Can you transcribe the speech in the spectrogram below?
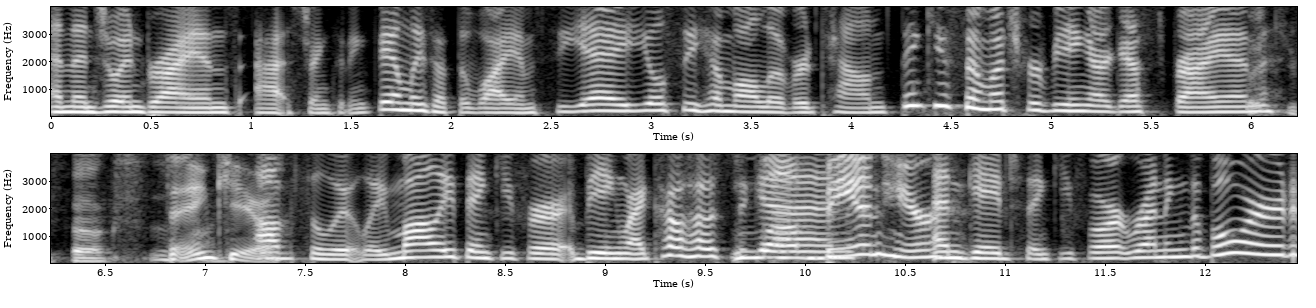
And then join Brian's at Strengthening Families at the YMCA. You'll see him all over town. Thank you so much for being our guest, Brian. Thank you, folks. Thank fun. you. Absolutely. Molly, thank you for being my co host again. Love being here. and Gage, thank you for running the board.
